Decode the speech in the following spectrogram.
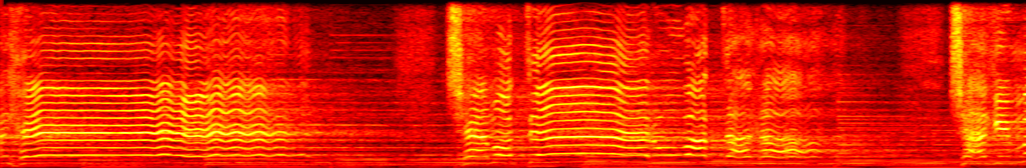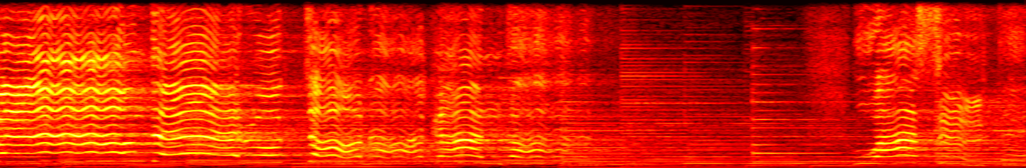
사랑해 제멋대로 왔다가 자기 마음대로 떠나간다. 왔을 때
